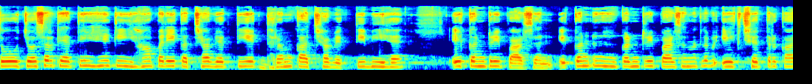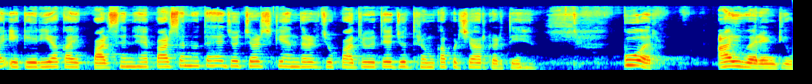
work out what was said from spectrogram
तो चौसर कहते हैं कि यहाँ पर एक अच्छा व्यक्ति, एक धर्म का अच्छा व्यक्ति भी है। एक कंट्री पार्सन एक कंट्री पार्सन मतलब एक क्षेत्र का, एक एरिया का एक पार्सन है। पार्सन होता है जो चर्च के अंदर जो पादरी होते हैं, जो धर्म का प्रचार करते हैं। पुअर आई वारंट यू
